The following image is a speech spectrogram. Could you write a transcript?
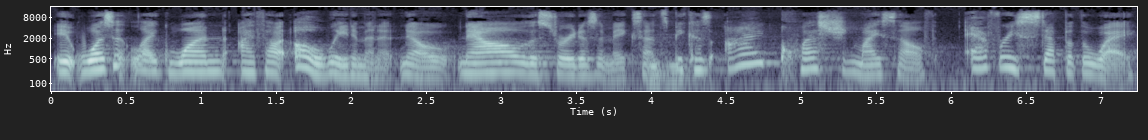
It wasn't like one I thought, oh, wait a minute, no, now the story doesn't make sense, mm-hmm. because I questioned myself every step of the way.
